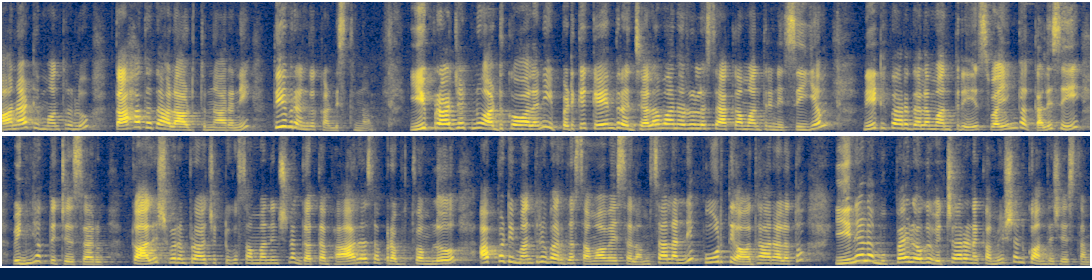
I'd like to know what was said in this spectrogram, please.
ఆనాటి మంత్రులు తాహతతాలాడుతున్నారని తీవ్రంగా ఖండిస్తున్నాం. ఈ ప్రాజెక్టును అడ్డుకోవాలని ఇప్పటికే కేంద్ర జలవనరుల శాఖ మంత్రిని సీఎం నీటిపారుదల మంత్రి స్వయంగా కలిసి విజ్ఞప్తి చేశారు. కాళేశ్వరం ప్రాజెక్టుకు సంబంధించిన గత భారత ప్రభుత్వంలో అప్పటి మంత్రివర్గ సమావేశాల అంశాలన్నీ పూర్తి ఆధారాలతో ఈ నెల ముప్పైలోగా విచారణ కమిషన్కు అందజేస్తాం.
